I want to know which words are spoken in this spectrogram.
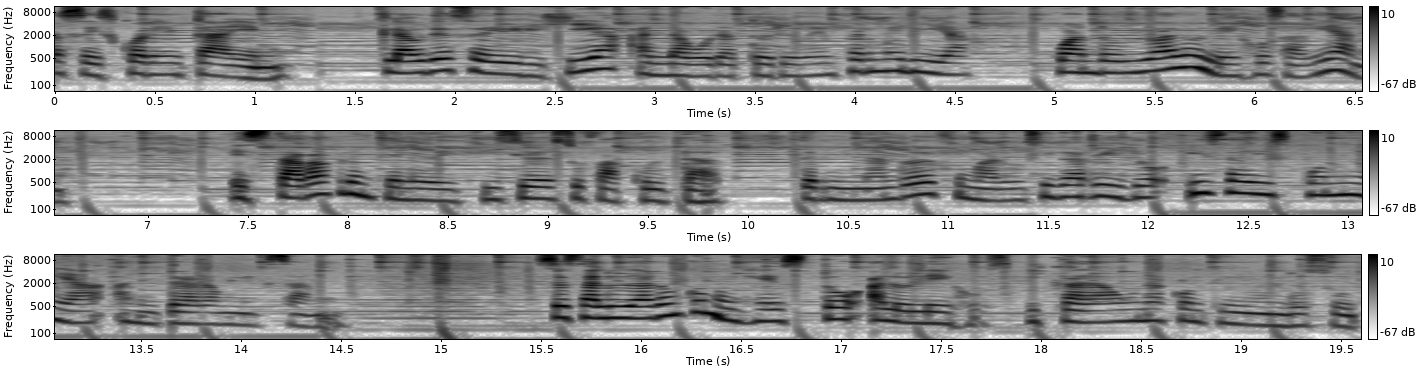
Las 6.40 am. Claudia se dirigía al laboratorio de enfermería cuando vio a lo lejos a Diana. Estaba frente al edificio de su facultad, terminando de fumar un cigarrillo y se disponía a entrar a un examen. Se saludaron con un gesto a lo lejos y cada una continuó en lo suyo.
